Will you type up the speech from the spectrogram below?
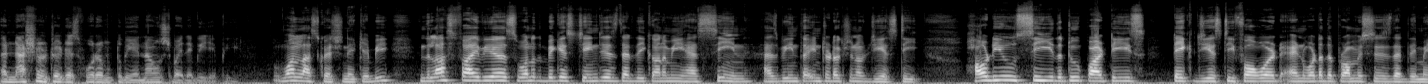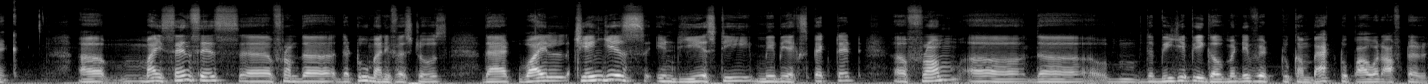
a national traders forum to be announced by the BJP. One last question, AKB. In the last five years, one of the biggest changes that the economy has seen has been the introduction of GST. How do you see the two parties take GST forward and what are the promises that they make? Uh, my sense is uh, from the, the two manifestos that while changes in GST may be expected uh, from uh, the the BJP government if it to come back to power after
